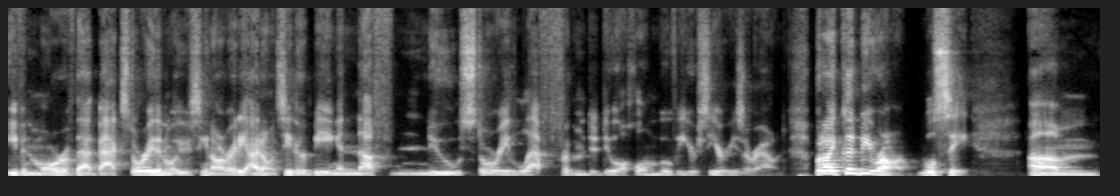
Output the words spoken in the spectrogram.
even more of that backstory than what we've seen already. I don't see there being enough new story left for them to do a whole movie or series around. But I could be wrong. We'll see. Um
